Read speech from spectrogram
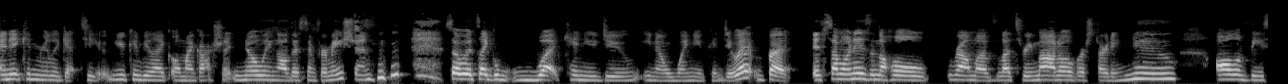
and it can really get to you. You can be like, oh my gosh, like knowing all this information. so it's like, what can you do, you know, when you can do it? But if someone is in the whole realm of let's remodel, we're starting new, all of these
